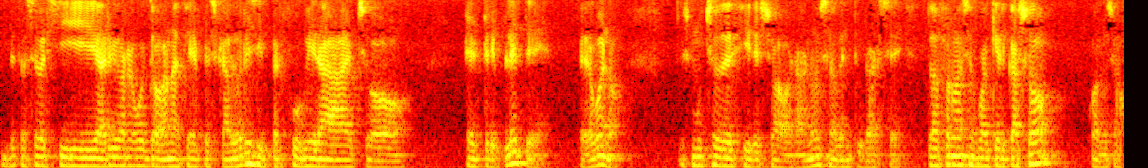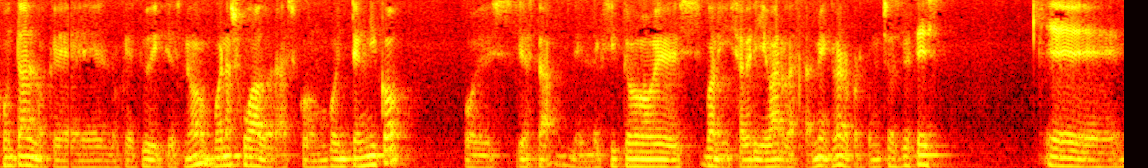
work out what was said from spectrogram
vete a saber si Río revuelto ganancia de pescadores y Perfu hubiera hecho el triplete. Pero bueno, es mucho decir eso ahora, ¿no? Es aventurarse. De todas formas, en cualquier caso, cuando se juntan lo que, lo que tú dices, ¿no? Buenas jugadoras con buen técnico, pues ya está. El éxito es, bueno, y saber llevarlas también, claro, porque muchas veces eh,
